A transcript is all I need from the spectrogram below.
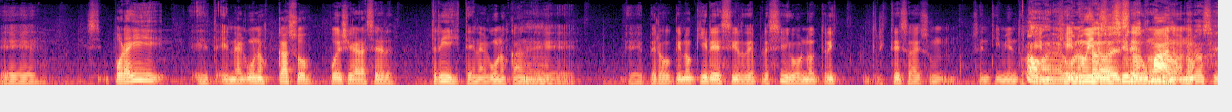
Eh, por ahí, eh, en algunos casos, puede llegar a ser triste en algunos can- Mm. eh, eh, pero que no quiere decir depresivo, ¿no? Tris- tristeza es un sentimiento No, gen- genuino del sí, ser humano, ¿no? Sí.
